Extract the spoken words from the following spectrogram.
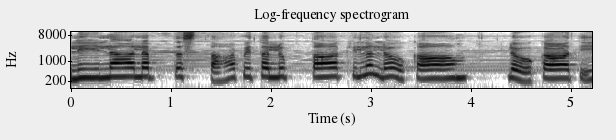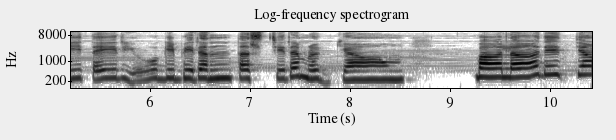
లీలాలబ్ధస్థాపితలుప్తాఖిల లోకాం లోకాతీతైర్యోగిభిరంతశ్చిరమృగ్యాం. बालादित्या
